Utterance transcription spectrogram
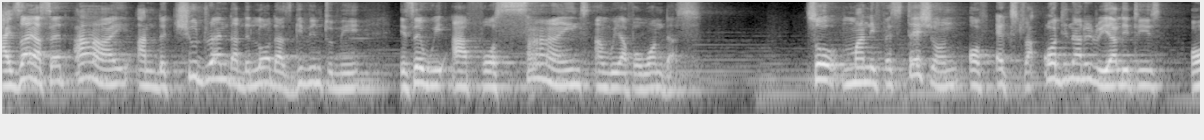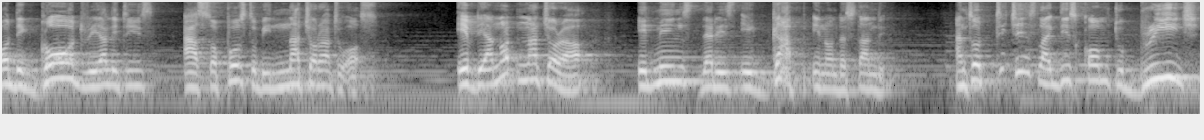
Isaiah said, I and the children that the Lord has given to me, he said, we are for signs and we are for wonders. So, manifestation of extraordinary realities or the God realities are supposed to be natural to us. If they are not natural, it means there is a gap in understanding. And so, teachings like this come to bridge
